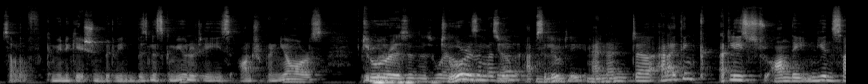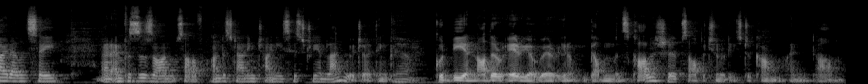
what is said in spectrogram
sort of communication between business communities, entrepreneurs, tourism as well. Tourism as well, absolutely. Mm-hmm. And and uh, and I think at least on the Indian side, I would say an emphasis on sort of understanding Chinese history and language. I think yeah. could be another area where you know government scholarships, opportunities to come and. Um,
